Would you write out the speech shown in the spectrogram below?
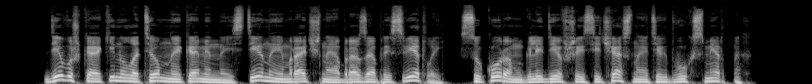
Девушка окинула темные каменные стены и мрачные образа Пресветлой, с укором глядевшей сейчас на этих двух смертных.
